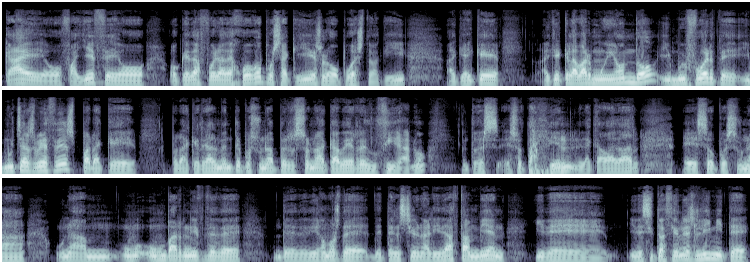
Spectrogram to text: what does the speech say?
cae o fallece o, o, queda fuera de juego, pues aquí es lo opuesto. Aquí, aquí hay que hay que clavar muy hondo y muy fuerte y muchas veces para que, para que realmente pues una persona acabe reducida, ¿no? Entonces eso también le acaba de dar eso pues una, una un, barniz de, de, digamos de, tensionalidad también y de, y de situaciones límite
